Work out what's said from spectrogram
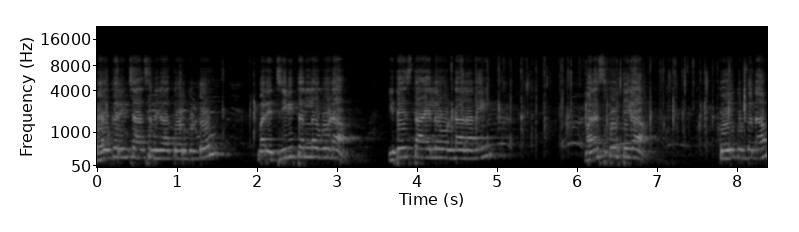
బహుకరించాల్సిందిగా కోరుకుంటూ మరి జీవితంలో కూడా ఇదే స్థాయిలో ఉండాలని మనస్ఫూర్తిగా కోరుకుంటున్నాం.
